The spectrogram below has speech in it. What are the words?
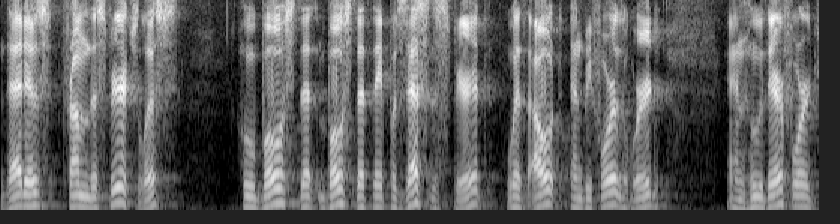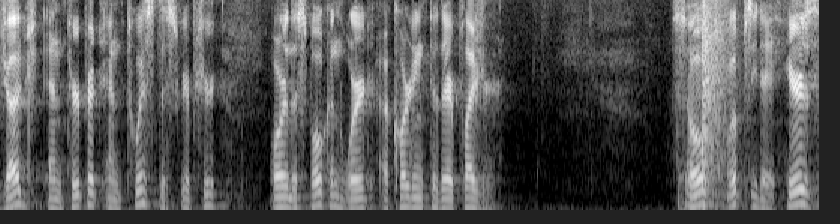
that is, from the spiritualists, who boast that, boast that they possess the Spirit without and before the Word, and who therefore judge, interpret, and twist the Scripture or the spoken Word according to their pleasure. So, whoopsie day. Here's,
